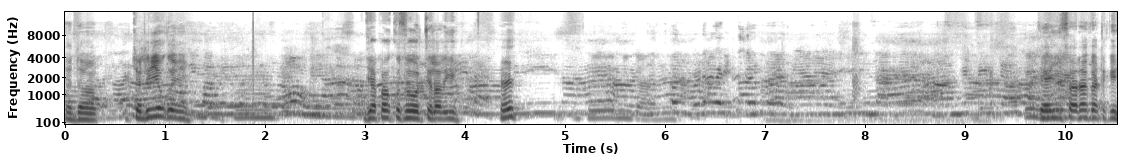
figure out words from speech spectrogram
ਇਦਾਂ ਚੱਲੀ ਜਾਊਗਾ ਇਹ ਜੇ ਆਪਾਂ ਕੁਝ ਹੋਰ ਚਲਾ ਲਈਏ, ਹੈ? ਫੇਰ ਸਾਰਾ ਕੱਟ ਕੇ।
